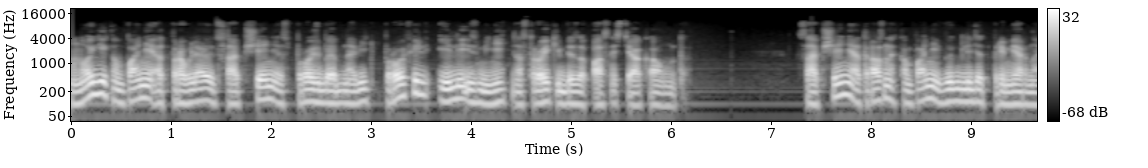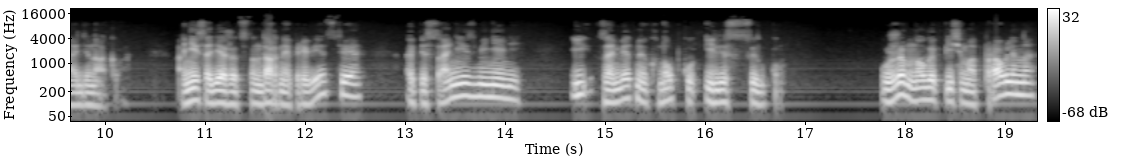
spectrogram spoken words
Многие компании отправляют сообщения с просьбой обновить профиль или изменить настройки безопасности аккаунта. Сообщения от разных компаний выглядят примерно одинаково. Они содержат стандартное приветствие, описание изменений и заметную кнопку или ссылку. Уже много писем отправлено,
